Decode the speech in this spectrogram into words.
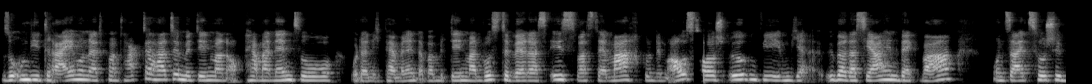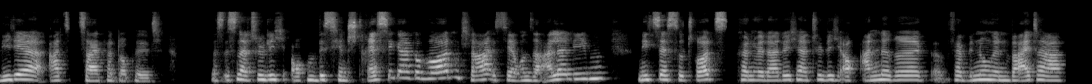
so um die 300 Kontakte hatte, mit denen man auch permanent so, oder nicht permanent, aber mit denen man wusste, wer das ist, was der macht und im Austausch irgendwie im Jahr, über das Jahr hinweg war. Und seit Social Media hat die Zahl verdoppelt. Das ist natürlich auch ein bisschen stressiger geworden. Klar, ist ja unser aller Leben. Nichtsdestotrotz können wir dadurch natürlich auch andere äh, Verbindungen weiter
